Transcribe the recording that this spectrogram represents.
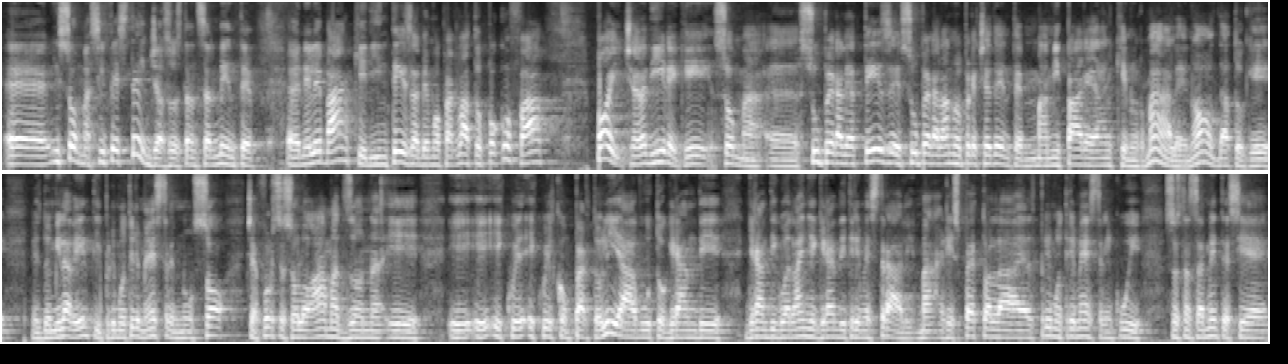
Eh, insomma si festeggia sostanzialmente eh, nelle banche, di intesa abbiamo parlato poco fa, poi c'è da dire che insomma eh, supera le attese, supera l'anno precedente, ma mi pare anche normale, no? dato che nel 2020 il primo trimestre non so, cioè forse solo Amazon e, e, e, que, e quel comparto lì ha avuto grandi, grandi, guadagni e grandi trimestrali, ma rispetto alla, al primo trimestre in cui sostanzialmente si è,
